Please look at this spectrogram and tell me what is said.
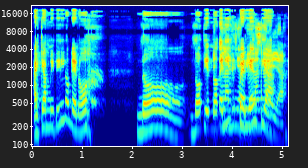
hay que admitirlo que no, no, no, tiene, no tenía experiencia.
